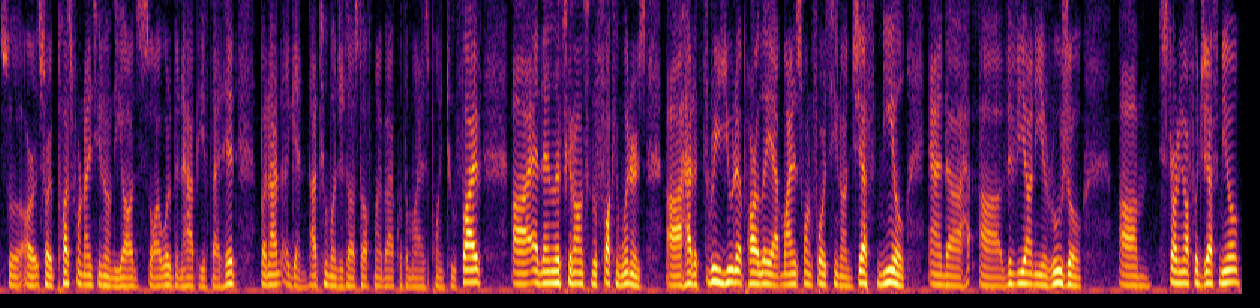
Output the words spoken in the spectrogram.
So or sorry plus 419 on the odds so i would have been happy if that hit. But not again not too much dust off my back with a minus 0.25 uh, and then let's get on to the fucking winners. Uh, i had a three unit parlay at minus 114 on Geoff Neal and uh, uh, Viviane Araujo. Um, starting off with Geoff Neal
